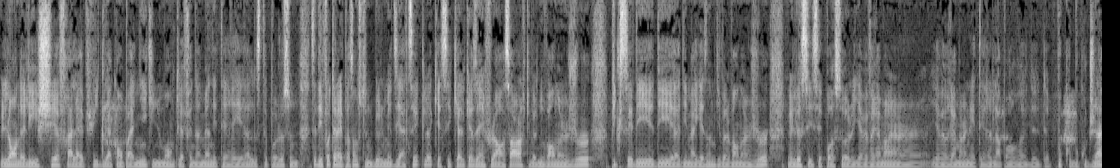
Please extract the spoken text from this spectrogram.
Mais là, on a les chiffres à l'appui de la compagnie qui nous montrent que le phénomène était réel. C'était pas juste une... Tu sais, des fois, t'as l'impression que c'est une bulle médiatique, là, que c'est quelques influenceurs qui veulent nous vendre un jeu, puis que c'est des, des, euh, des magazines qui veulent vendre un jeu. Mais là, c'est pas ça. là. Il y avait vraiment un, il y avait vraiment un intérêt de la part euh, de, de beaucoup, beaucoup de gens.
